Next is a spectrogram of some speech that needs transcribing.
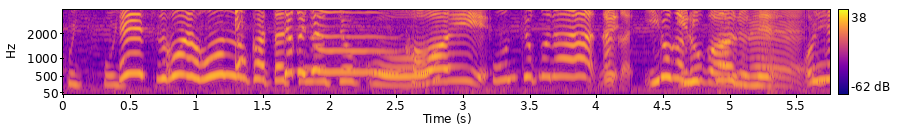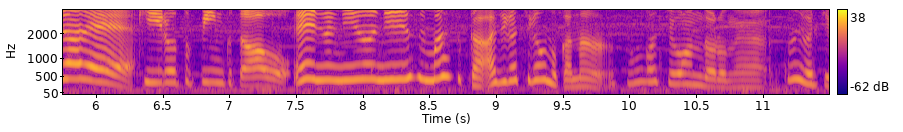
ほいほい。えすごい本の形のチョコ。かわいい。本チョコだ。なんか色が三つあるね。おしゃれ。黄色とピンクと青。え、何色にしますか？味が違うのかな？何が違うんだろうね。何が違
